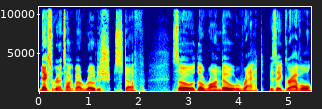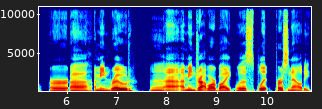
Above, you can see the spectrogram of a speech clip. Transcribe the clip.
Next, we're going to talk about roadish stuff. So the Rondo Ratt is a gravel or uh, I mean road, uh, I, I mean drop bar bike with a split personality.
